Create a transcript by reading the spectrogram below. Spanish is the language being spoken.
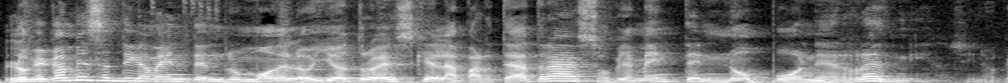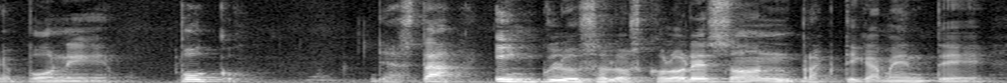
Lo que cambia estéticamente entre un modelo y otro es que en la parte de atrás obviamente no pone Redmi, sino que pone poco. Ya está. Incluso los colores son prácticamente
